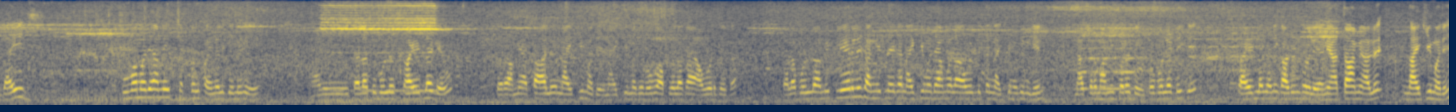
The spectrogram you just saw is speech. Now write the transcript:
तर गाईज पुमामध्ये आम्ही एक चप्पल फायनल केलेली आहे. आणि त्याला ते बोललो साईडला ठेव. तर आम्ही आता आलो नायकीमध्ये नायकीमध्ये बघू आपल्याला काय आवडतं का. त्याला बोललो आम्ही क्लिअरली सांगितलं आहे का नायकीमध्ये आम्हाला आवडली तर नायकीमधून घेईल. नाहीतर मग आम्ही परत येऊ. तो बोलला ठीक आहे. साईडला त्यांनी काढून ठेवले. आणि आता आम्ही आलो आहे नायकीमध्ये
